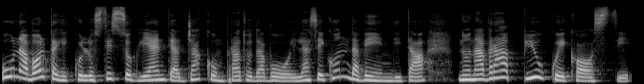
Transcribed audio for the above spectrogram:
una volta che quello stesso cliente ha già comprato da voi, la seconda vendita non avrà più quei costi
